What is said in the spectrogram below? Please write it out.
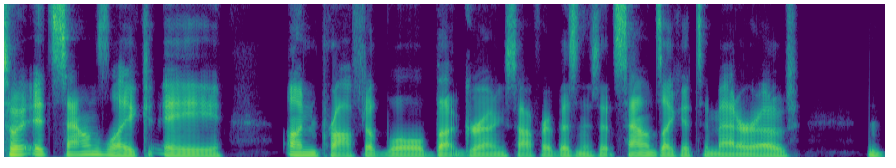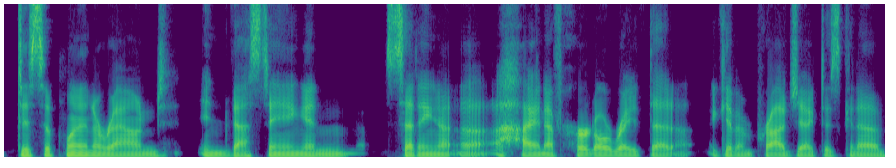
So it sounds like a unprofitable but growing software business. It sounds like it's a matter of discipline around investing and setting a, a, high enough hurdle rate that a given project is going to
